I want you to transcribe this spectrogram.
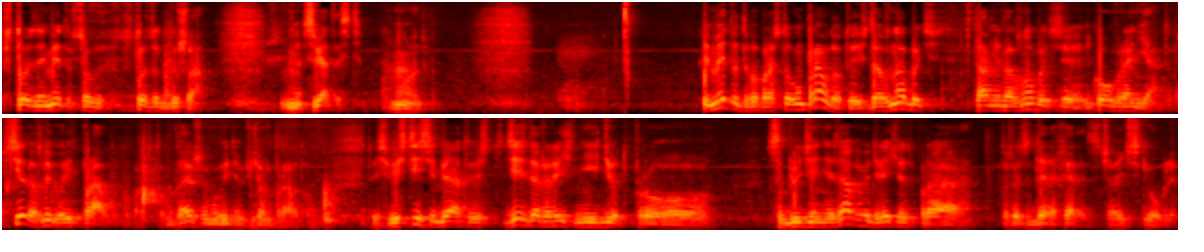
что за метр, что, что за душа. Святость. Вот. Эмет это по-простому правда, то есть должна быть, там не должно быть э, никакого вранья. Все должны говорить правду по-простому. Дальше мы увидим, в чем правда. То есть вести себя, то есть здесь даже речь не идет про соблюдение заповедей, речь идет про то, что это человеческий облик.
